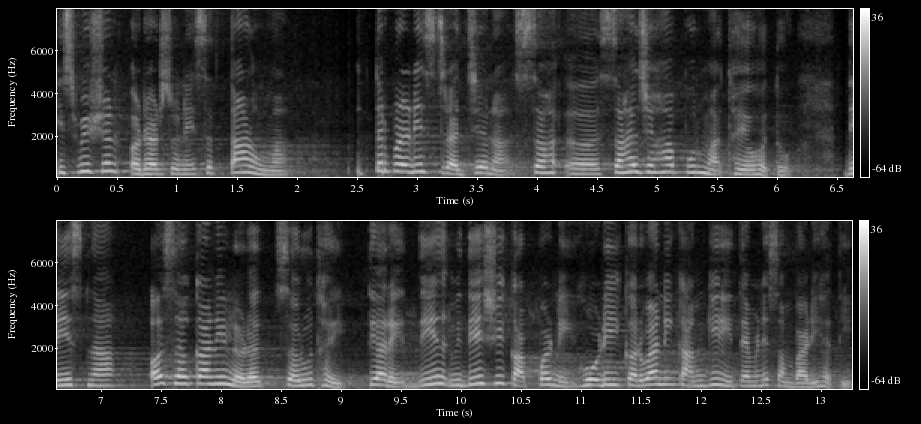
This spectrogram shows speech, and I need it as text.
ઈસવીસન અઢારસો ને સત્તાણુંમાં ઉત્તર પ્રદેશ રાજ્યના શાહજહાંપુરમાં થયો હતો. દેશના અસહકારની લડત શરૂ થઈ ત્યારે વિદેશી કાપડની હોડી કરવાની કામગીરી તેમણે સંભાળી હતી.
